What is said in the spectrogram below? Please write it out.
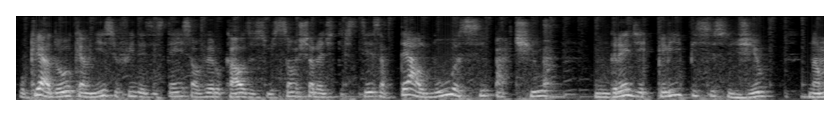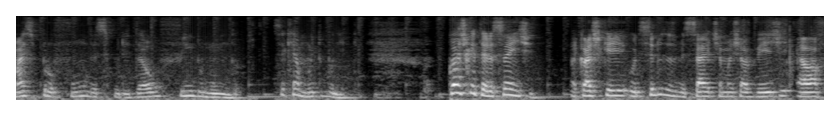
O Criador, que é o início e o fim da existência, ao ver o caos e a destruição, chora de tristeza, até a lua se partiu, um grande eclipse surgiu, na mais profunda escuridão, fim do mundo. Isso aqui é muito bonito. O que eu acho que é interessante é que eu acho que o Distrito 2007, a Mancha Verde, ela,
